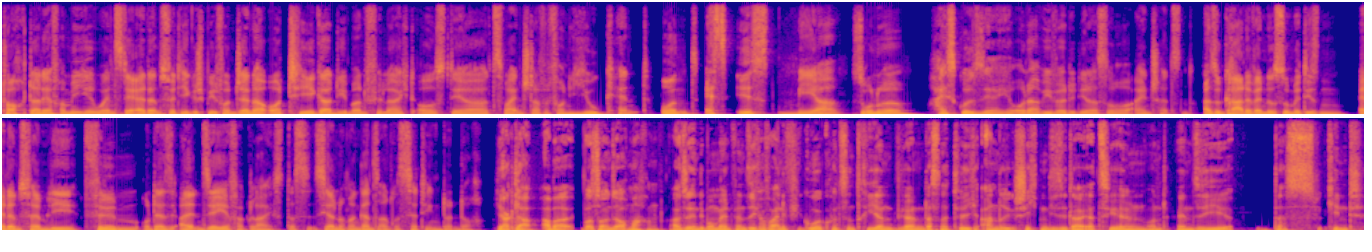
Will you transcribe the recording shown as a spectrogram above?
Tochter der Familie. Wednesday Adams wird hier gespielt von Jenna Ortega, die man vielleicht aus der zweiten Staffel von You kennt. Und es ist mehr so eine Highschool-Serie, oder? Wie würdet ihr das so einschätzen? Also gerade wenn du es so mit diesen Adams Family Filmen und der alten Serie vergleichst, das ist ja nochmal ein ganz anderes Setting dann doch. Ja klar, aber was sollen sie auch machen? Also in dem Moment, wenn sie sich auf eine Figur konzentrieren, werden das natürlich andere Geschichten, die sie da erzählen. Und wenn sie das Kind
